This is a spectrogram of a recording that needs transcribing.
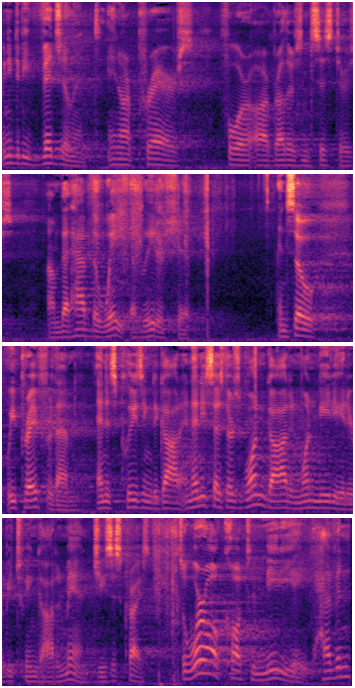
We need to be vigilant in our prayers for our brothers and sisters um, that have the weight of leadership. And so we pray for them, and it's pleasing to God. And then he says there's one God and one mediator between God and man, Jesus Christ. So we're all called to mediate heaven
